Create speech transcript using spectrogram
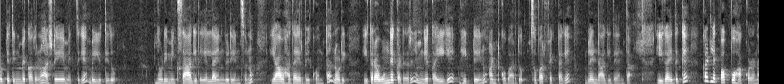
ರೊಟ್ಟಿ ತಿನ್ನಬೇಕಾದ್ರೂ ಅಷ್ಟೇ ಮೆತ್ತಗೆ ಬೇಯುತ್ತಿದ್ದು ನೋಡಿ ಮಿಕ್ಸ್ ಆಗಿದೆ ಎಲ್ಲ ಇಂಗ್ರೀಡಿಯೆಂಟ್ಸನ್ನು ಯಾವ ಹದ ಇರಬೇಕು ಅಂತ ನೋಡಿ. ಈ ಥರ ಉಂಡೆ ಕಟ್ಟಿದ್ರೆ ನಿಮಗೆ ಕೈಗೆ ಹಿಟ್ಟೇನು ಅಂಟ್ಕೋಬಾರ್ದು. ಸೊ ಪರ್ಫೆಕ್ಟಾಗಿ ಬ್ಲೆಂಡ್ ಆಗಿದೆ ಅಂತ. ಈಗ ಇದಕ್ಕೆ ಕಡಲೆ ಪಪ್ಪು ಹಾಕ್ಕೊಳ್ಳೋಣ.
